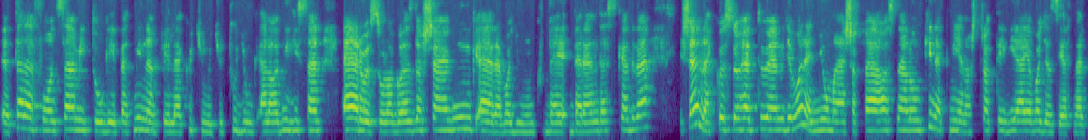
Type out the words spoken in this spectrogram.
eh, telefon, számítógépet, mindenféle kütyümütyűt tudjunk eladni, hiszen erről szól a gazdaságunk, erre vagyunk berendezkedve, és ennek köszönhetően ugye van egy nyomás a felhasználón, kinek milyen a stratégiája, vagy azért, mert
